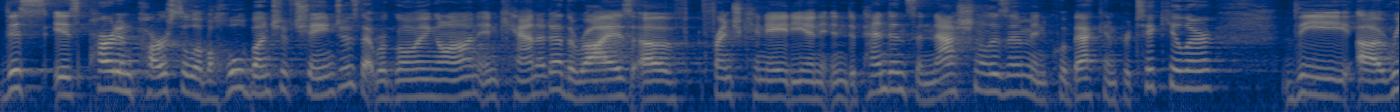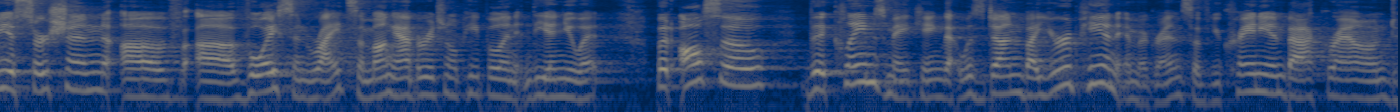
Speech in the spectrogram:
This is part and parcel of a whole bunch of changes that were going on in Canada, the rise of French-Canadian independence and nationalism in Quebec in particular, the uh, reassertion of uh, voice and rights among Aboriginal people and the Inuit, but also the claims making that was done by European immigrants of Ukrainian background,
